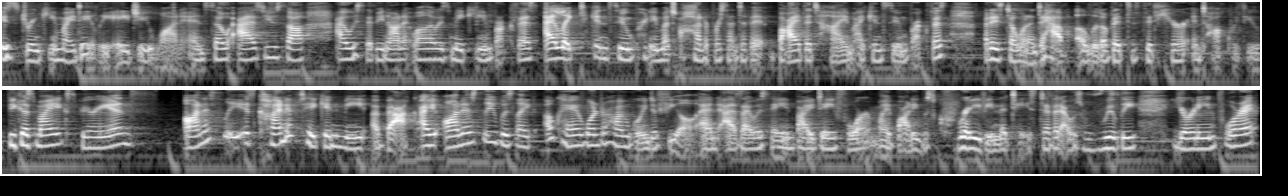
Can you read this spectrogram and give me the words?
is drinking my daily AG1. And so as you saw, I was sipping on it while I was making breakfast. I like to consume pretty much 100% of it by the time I consume breakfast, but I still wanted to have a little bit to sit here and talk with you because my experience honestly, it's kind of taken me aback. I honestly was like, okay, I wonder how I'm going to feel. And as I was saying, by day four, my body was craving the taste of it. I was really yearning for it.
